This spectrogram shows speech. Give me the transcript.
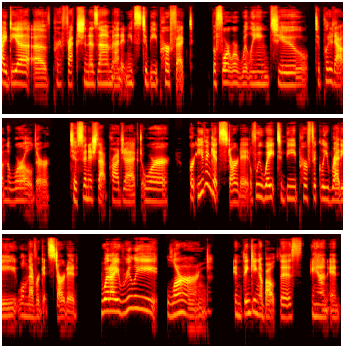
idea of perfectionism and it needs to be perfect before we're willing to to put it out in the world or to finish that project or or even get started. If we wait to be perfectly ready, we'll never get started. What I really learned in thinking about this and and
